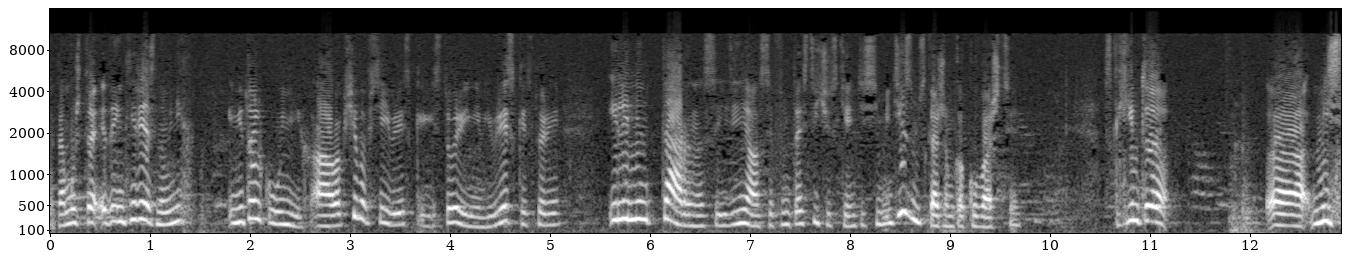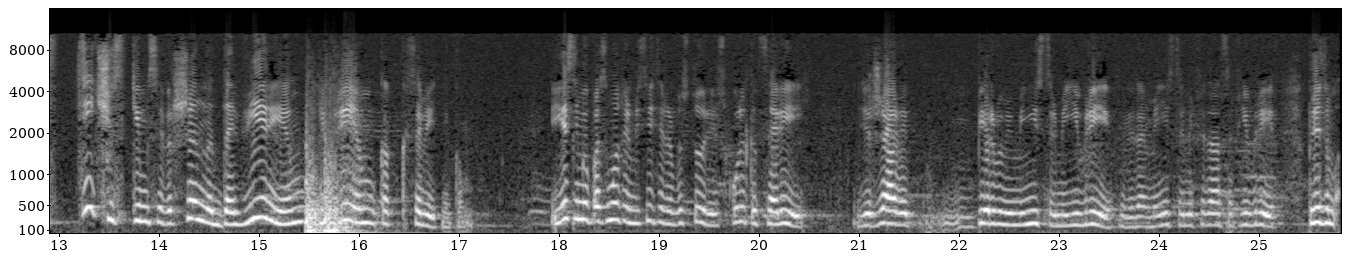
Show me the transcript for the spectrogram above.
Потому что это интересно, у них, и не только у них, а вообще во всей еврейской истории, не в еврейской истории, элементарно соединялся фантастический антисемитизм, скажем, как у Вашти, с каким-то э, мистическим совершенно доверием евреям как к советникам. И если мы посмотрим действительно в истории, сколько царей держали первыми министрами евреев или там, министрами финансов евреев, при этом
